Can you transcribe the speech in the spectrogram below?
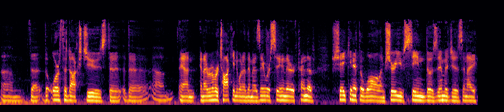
um, the the Orthodox Jews, the the um, and and I remember talking to one of them as they were sitting there, kind of shaking at the wall. I'm sure you've seen those images, and I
